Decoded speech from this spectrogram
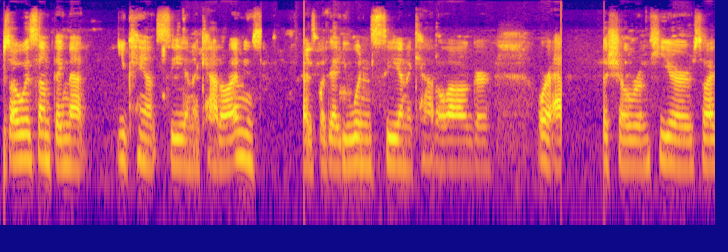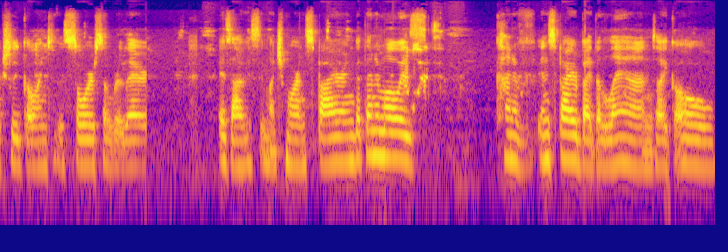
There's always something that you can't see in a catalog. I mean, but that you wouldn't see in a catalog or or at the showroom here. So actually going to the source over there is obviously much more inspiring. But then I'm always kind of inspired by the land, like oh,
